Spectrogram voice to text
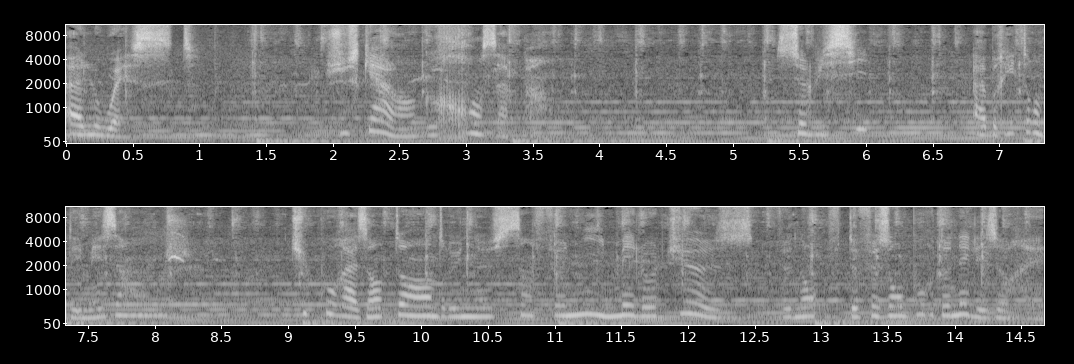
à l'ouest, jusqu'à un grand sapin. Celui-ci, abritant des mésanges, tu pourras entendre une symphonie mélodieuse te faisant bourdonner les oreilles.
